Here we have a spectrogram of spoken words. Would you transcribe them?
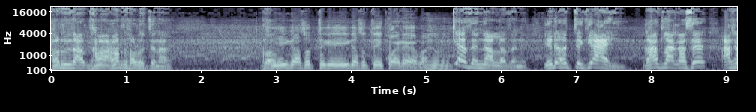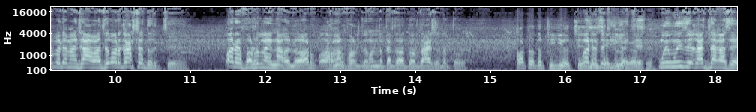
আমার আমার- আমার তো ফল হচ্ছে না। এই গাছের থেকে এই গাছের থেকে কয় টাকা পাই আমি? কে জানে আল্লাহ জানে। এটা হচ্ছে কি আই গাছ লাগাছে আশেপাশে মানুষ আওয়াজ ওর গাছটা তো হচ্ছে ওর ফসল নাই না হলো ওর আমার ফসল যখন না তাহলে তো তোর যায় আসে না তো। ওটা তো ঠিকই হচ্ছে যে আছে লাগাছে। উই উই যে গাছ লাগাছে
